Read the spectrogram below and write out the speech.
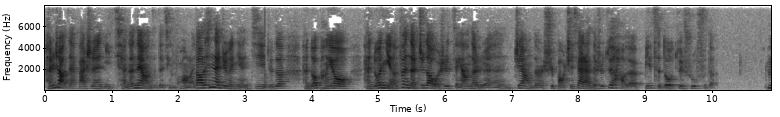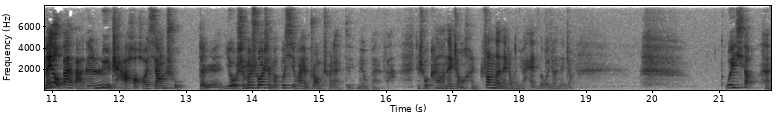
很少再发生以前的那样子的情况了。到了现在这个年纪，觉得很多朋友很多年份的知道我是怎样的人，这样的是保持下来的是最好的，彼此都最舒服的。没有办法跟绿茶好好相处的人，有什么说什么，不喜欢也装不出来，对，没有办法。就是我看到那种很装的那种女孩子，我就那种微笑，很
